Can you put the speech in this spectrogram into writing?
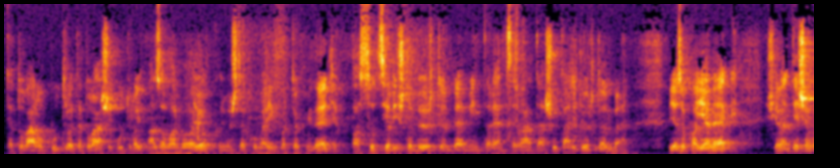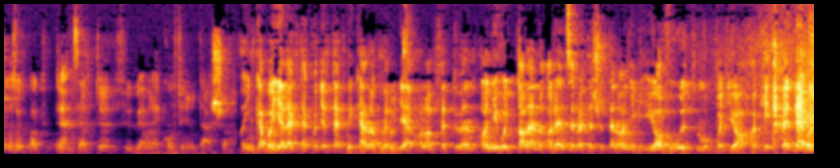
tetováló kultúra, tetoválási kultúra, itt már zavarba vagyok, hogy most akkor melyik, vagy tök mindegy, a szocialista börtönben, mint a rendszerváltás utáni börtönben. Ugye azok a jelek, és jelentéseknek azoknak rendszertől függően van egy kontinuitása. Inkább a jeleknek vagy a technikának, mert ugye alapvetően annyi, hogy talán a rendszervetés után annyi javult, vagy ja, ha képen, de hogy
